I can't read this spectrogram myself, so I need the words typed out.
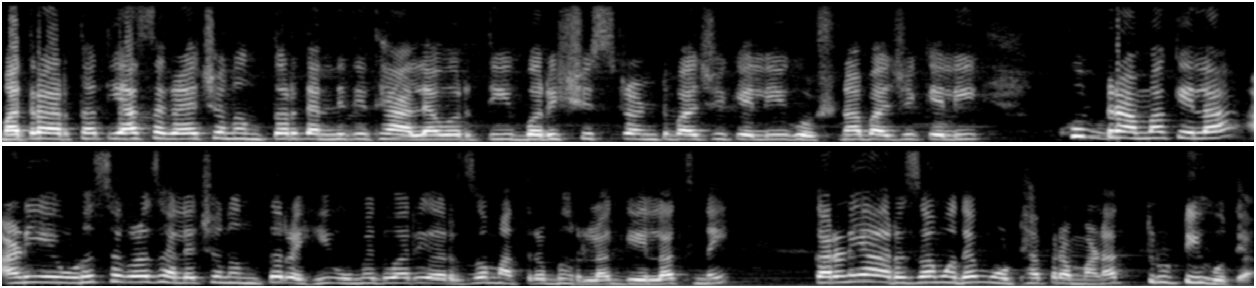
मात्र अर्थात या सगळ्याच्या नंतर त्यांनी तिथे आल्यावरती बरीचशी स्टंटबाजी केली घोषणाबाजी केली खूप ड्रामा केला आणि एवढं सगळं झाल्याच्या नंतरही उमेदवारी अर्ज मात्र भरला गेलाच नाही. कारण या अर्जामध्ये मोठ्या प्रमाणात त्रुटी होत्या.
